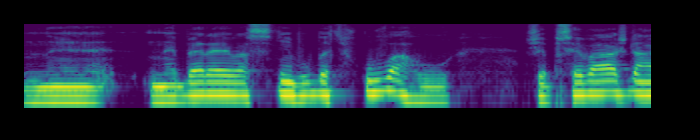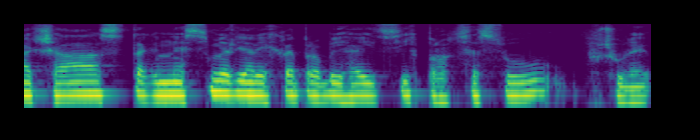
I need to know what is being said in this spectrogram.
ne, nebere vlastně vůbec v úvahu že převážná část tak nesmírně rychle probíhajících procesů všude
